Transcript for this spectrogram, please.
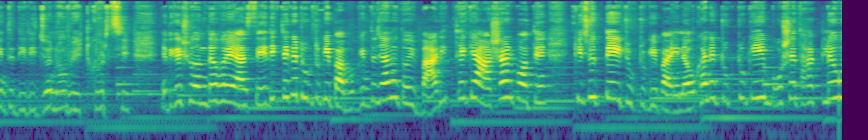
কিন্তু দিদির জন্য ওয়েট করছি। এদিকে সন্ধ্যা হয়ে আসছে, এদিক থেকে টুকটুকি পাবো, কিন্তু জানো তো ওই বাড়ির থেকে আসার পথে কিছুতেই টুকটুকি পাই না। ওখানে টুকটুকি বসে থাকলেও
